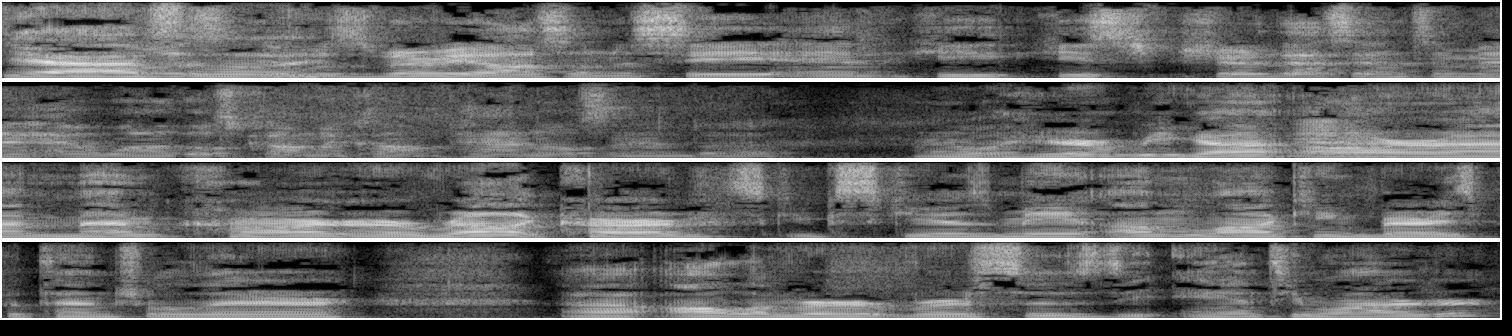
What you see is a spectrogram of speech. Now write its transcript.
Yeah, It was, absolutely. it was very awesome to see, and he he shared that sentiment at one of those Comic Con panels, and uh, well, here we got Yeah. our uh, mem card or relic card. Excuse me, unlocking Barry's potential there. Uh, Oliver versus the Anti Monitor.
